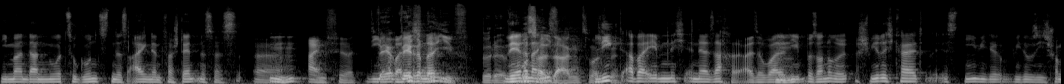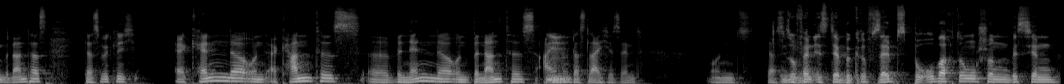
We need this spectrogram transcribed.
die man dann nur zugunsten des eigenen Verständnisses äh, Mhm. einführt. Die Wär, aber wäre nicht naiv, würde Wäre naiv, sagen liegt aber eben nicht in der Sache. Also, weil Mhm. die besondere Schwierigkeit ist die, wie du, wie du sie schon benannt hast, dass wirklich erkennender und erkanntes, äh, benennender und benanntes ein Mhm. und das gleiche sind. Insofern ist der Begriff Selbstbeobachtung schon ein bisschen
